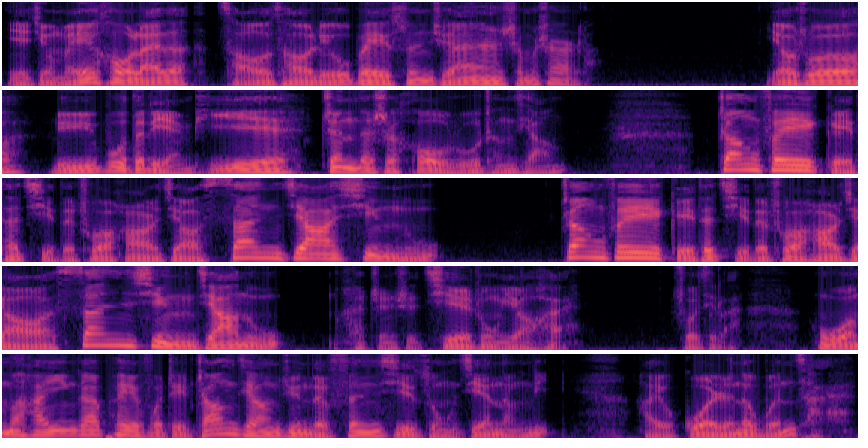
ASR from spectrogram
也就没后来的曹操、刘备、孙权什么事儿了。要说吕布的脸皮真的是厚如城墙，张飞给他起的绰号叫“三家姓奴”，张飞给他起的绰号叫“三姓家奴”，还真是切中要害。说起来，我们还应该佩服这张将军的分析总结能力，还有过人的文采。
